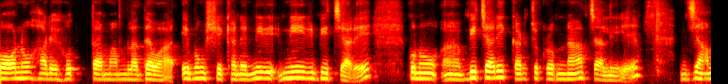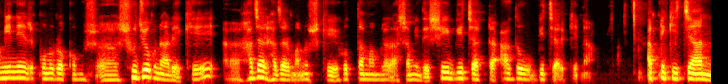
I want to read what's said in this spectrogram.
গণহারে হত্যা মামলা দেওয়া এবং সেখানে নির নির্বিচারে কোনো বিচারিক কার্যক্রম না চালিয়ে জামিনের কোনো রকম সুযোগ না রেখে হাজার, হাজার মানুষকে হত্যা মামলার আসামিদের সেই বিচারটা আদৌ বিচার কিনা? আপনি কি চান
